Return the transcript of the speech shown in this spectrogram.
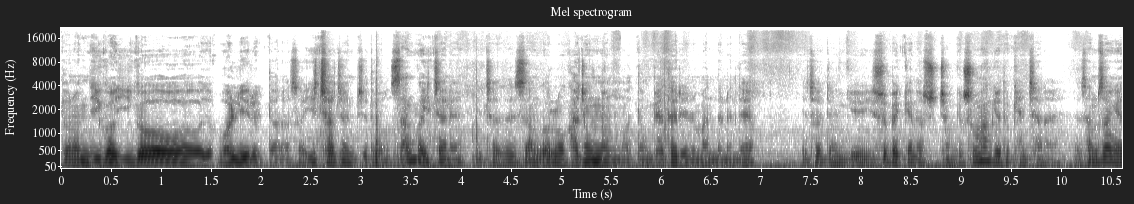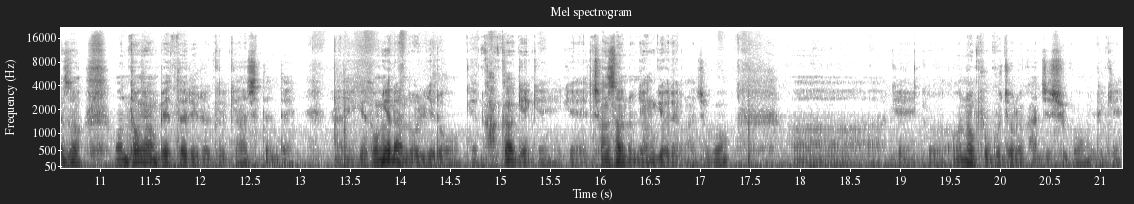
또는 이거 이거 원리를 따라서 2차 전지도 싼 거 있잖아요. 2차 전지 싼 걸로 가정용 어떤 배터리를 만드는데요. 2차 전기 수백 개나 수천 개, 수만 개도 괜찮아요. 삼성에서 원통형 배터리를 그렇게 하시던데 아, 이게 동일한 원리로 각각에게 이게 전선을 연결해 가지고 어, 이렇게 그 언어프 구조를 가지시고 이렇게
